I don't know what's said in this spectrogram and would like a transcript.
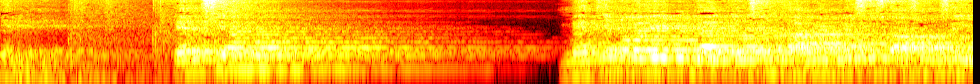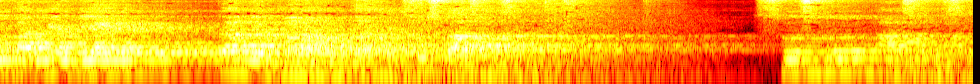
A calcium methanoate या कैल्शियम कार्बोनेट के सुस्तासन से कार्बोनेट का निर्माण होता है सुस्तासन से, शुष्क आसन से।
